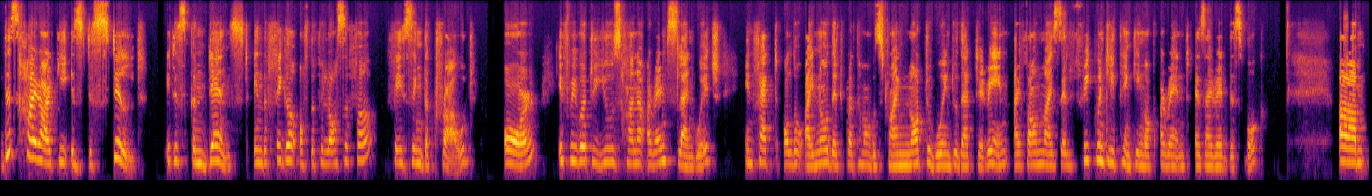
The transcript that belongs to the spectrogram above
This hierarchy is distilled, it is condensed in the figure of the philosopher facing the crowd, or if we were to use Hannah Arendt's language, in fact, although I know that Prathama was trying not to go into that terrain, I found myself frequently thinking of Arendt as I read this book. Um,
